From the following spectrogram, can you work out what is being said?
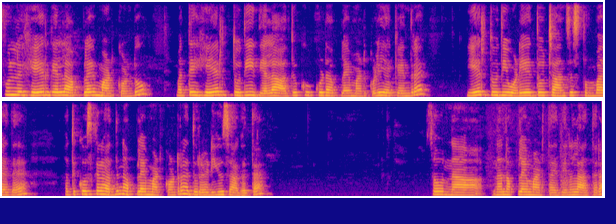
ಫುಲ್ ಹೇರ್ಗೆಲ್ಲ ಅಪ್ಲೈ ಮಾಡಿಕೊಂಡು, ಮತ್ತು ಹೇರ್ ತುದಿ ಇದೆಯಲ್ಲ, ಅದಕ್ಕೂ ಕೂಡ ಅಪ್ಲೈ ಮಾಡ್ಕೊಳ್ಳಿ. ಯಾಕೆಂದರೆ ಏರ್ ತುದಿ ಒಡೆಯೋದು ಚಾನ್ಸಸ್ ತುಂಬ ಇದೆ. ಅದಕ್ಕೋಸ್ಕರ ಅದನ್ನು ಅಪ್ಲೈ ಮಾಡಿಕೊಂಡ್ರೆ ಅದು ರೆಡ್ಯೂಸ್ ಆಗುತ್ತೆ? ಸೊ ನಾ, ನಾನು ಅಪ್ಲೈ ಮಾಡ್ತಾ ಇದ್ದೀನಲ್ಲ ಆ ಥರ.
